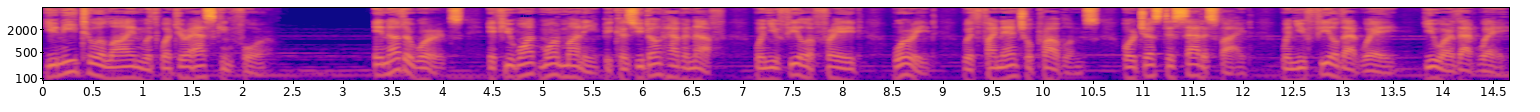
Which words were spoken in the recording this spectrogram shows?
You need to align with what you're asking for. In other words, if you want more money because you don't have enough, when you feel afraid, worried, with financial problems, or just dissatisfied, when you feel that way, you are that way.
